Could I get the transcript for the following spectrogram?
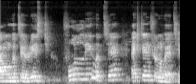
এবং হচ্ছে রিস্ট ফুললি হচ্ছে এক্সটেনশন হয়েছে।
